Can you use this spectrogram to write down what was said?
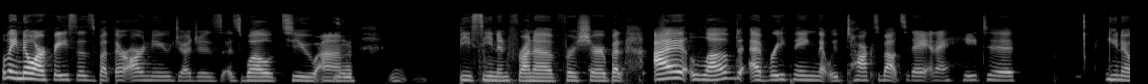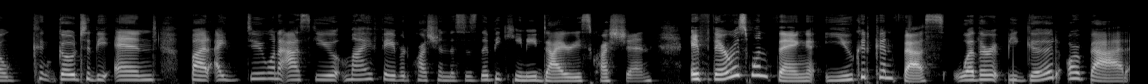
well, they know our faces, but there are new judges as well to um. Yeah be seen in front of for sure. But I loved everything that we've talked about today, and I hate to you know, go to the end, but I do want to ask you my favorite question. This is the Bikini Diaries question. If there was one thing you could confess, whether it be good or bad,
